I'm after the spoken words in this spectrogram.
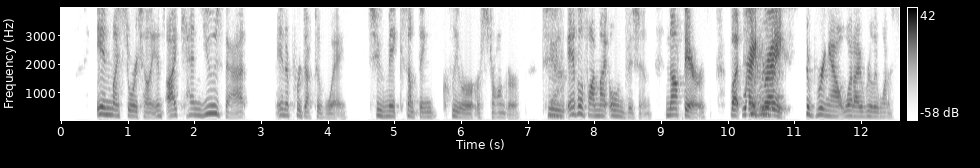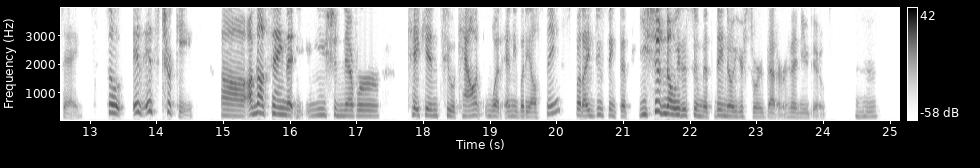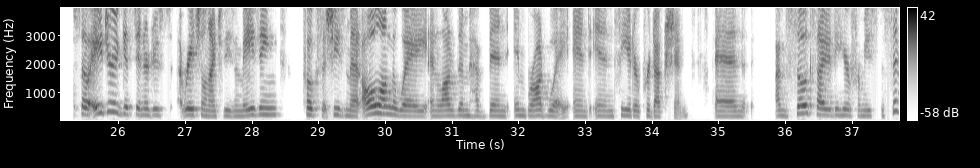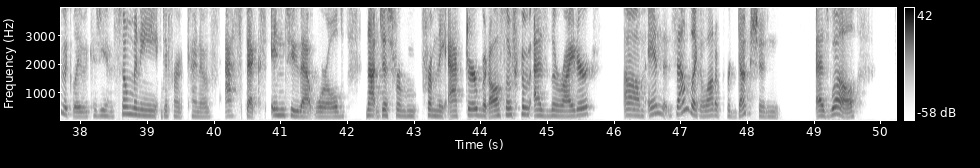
in my storytelling. And I can use that in a productive way to make something clearer or stronger, to yeah. amplify my own vision, not theirs, but right, to really, right. to bring out what I really want to say. So it, it's tricky. Uh, I'm not saying that you should never take into account what anybody else thinks, but I do think that you shouldn't always assume that they know your story better than you do. Mm-hmm. So Adrea gets to introduce Rachel and I to these amazing folks that she's met all along the way, and a lot of them have been in Broadway and in theater production. And I'm so excited to hear from you specifically because you have so many different kind of aspects into that world, not just from from the actor, but also from as the writer. Um, and it sounds like a lot of production as well.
